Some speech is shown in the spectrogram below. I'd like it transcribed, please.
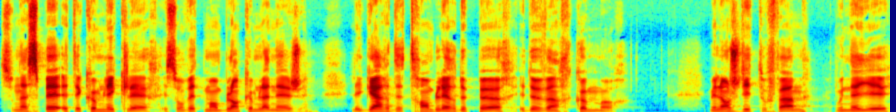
Son aspect était comme l'éclair et son vêtement blanc comme la neige. Les gardes tremblèrent de peur et devinrent comme morts. Mais l'ange dit aux femmes, vous n'ayez,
